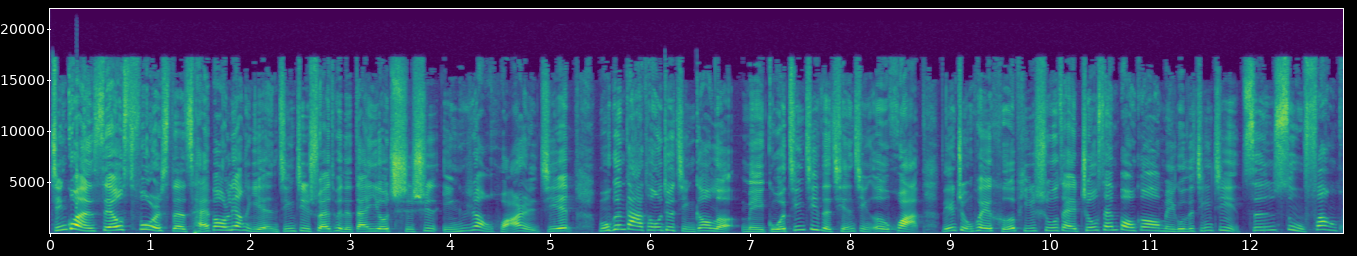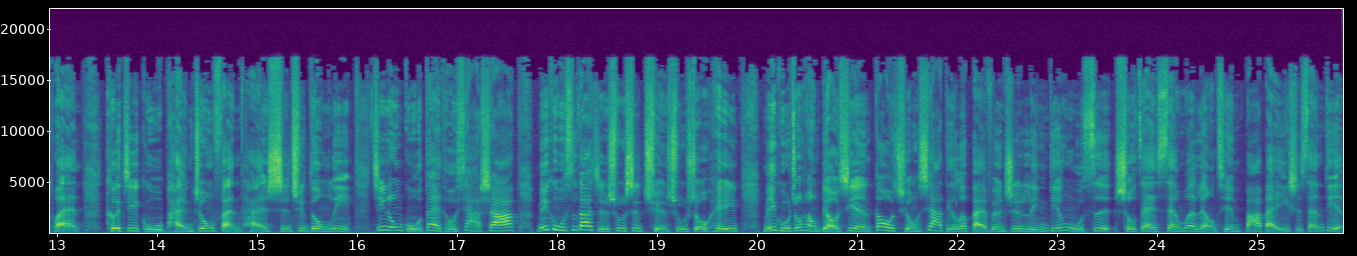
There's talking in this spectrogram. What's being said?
尽管 Salesforce 的财报亮眼，经济衰退的担忧持续萦绕华尔街，摩根大通就警告了美国经济的前景恶化。联准会褐皮书在周三报告，美国的经济增速放缓，科技股盘中反弹失去动力，金融股带头下杀。美股四大指数是全数收黑，美股中场表现，道琼下跌了百分之零点五四，收在三万两千八百一十三点；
